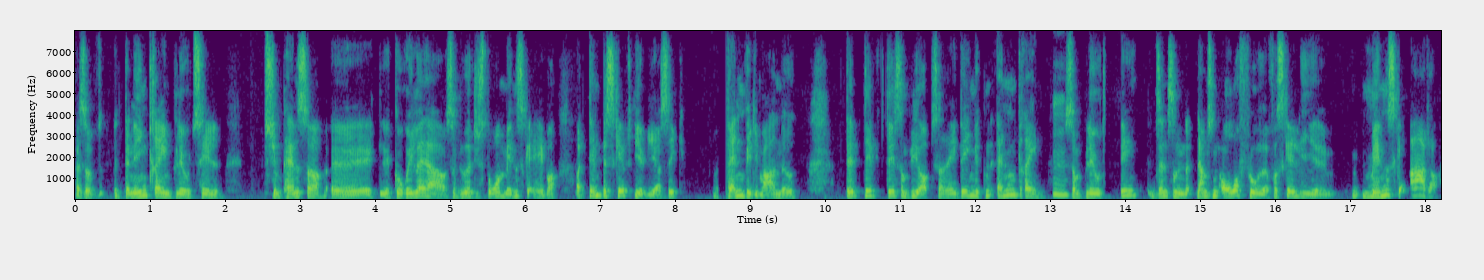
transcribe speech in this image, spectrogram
Altså, den ene gren blev til chimpanser, øh, gorillaer og så videre, de store menneskeaber, og dem beskæftiger vi os ikke vanvittigt meget med. Det, det, det som vi er optaget af, det er egentlig den anden gren, mm. som blev det, den sådan, nærmest en overflod af forskellige øh, menneskearter.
